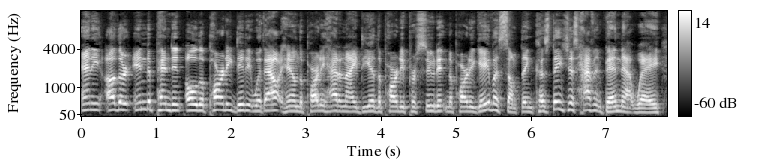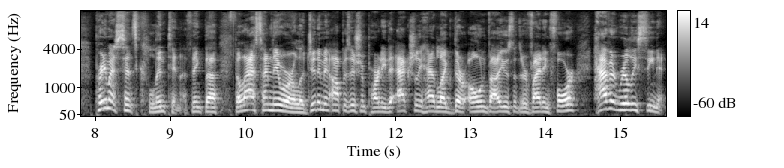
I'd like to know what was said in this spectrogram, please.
any other independent, oh, the party did it without him, the party had an idea, the party pursued it, and the party gave us something, because they just haven't been that way pretty much since Clinton. I think the, the last time they were a legitimate opposition party that actually had like their own values that they're fighting for, haven't really seen it.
